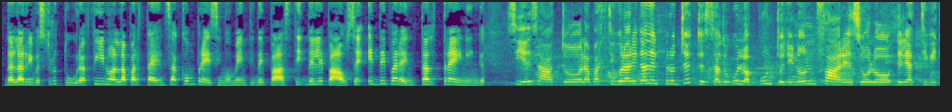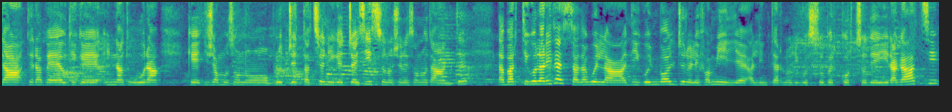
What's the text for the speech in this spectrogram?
dall'arrivo in struttura fino alla partenza, compresi i momenti dei pasti, delle pause e dei parental training. Sì, esatto. La particolarità del progetto è stato quello appunto di non fare solo delle attività terapeutiche in natura, che diciamo sono progettazioni che già esistono, ce ne sono tante la particolarità è stata quella di coinvolgere le famiglie all'interno di questo percorso dei ragazzi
